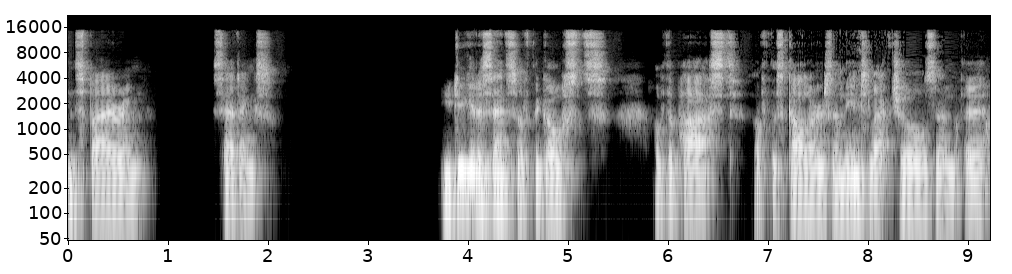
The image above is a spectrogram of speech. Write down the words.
inspiring settings. You do get a sense of the ghosts of the past, of the scholars and the intellectuals and the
